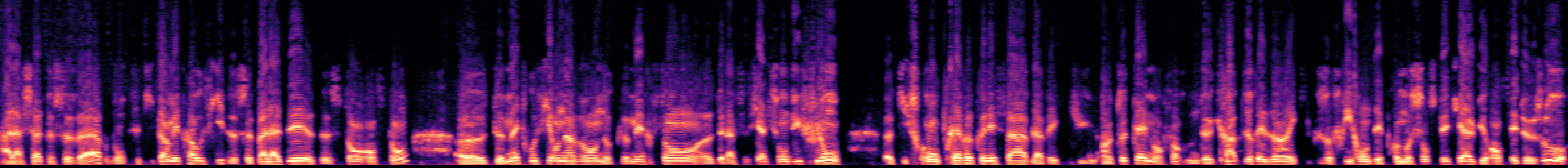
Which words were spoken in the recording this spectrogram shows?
à l'achat de ce verre. Donc ce qui permettra aussi de se balader de stand en stand, euh, de mettre aussi en avant nos commerçants de l'association du Flon qui seront très reconnaissables avec un totem en forme de grappe de raisin et qui vous offriront des promotions spéciales durant ces deux jours.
